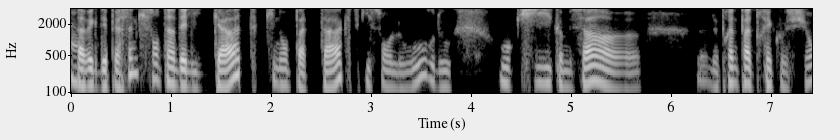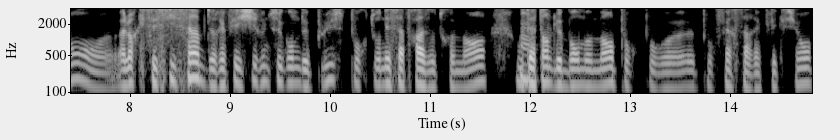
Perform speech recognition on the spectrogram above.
mmh. avec des personnes qui sont indélicates, qui n'ont pas de tact, qui sont lourdes ou, ou qui, comme ça, ne prennent pas de précautions, alors que c'est si simple de réfléchir une seconde de plus pour tourner sa phrase autrement, ou mmh. d'attendre le bon moment pour, pour, pour faire sa réflexion,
